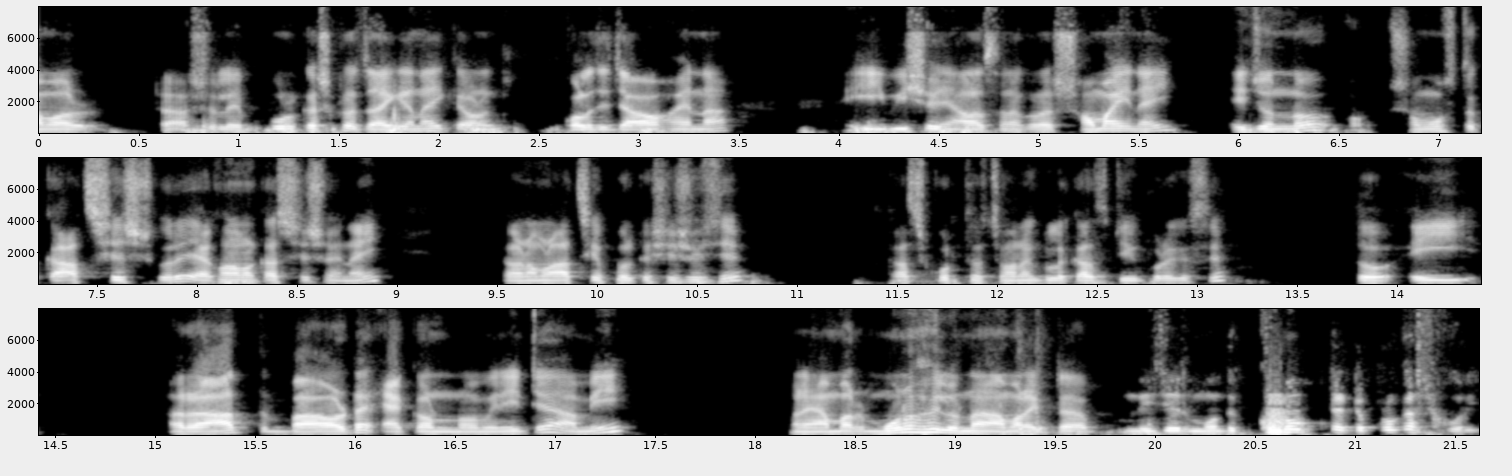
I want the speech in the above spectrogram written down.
আমারটা আসলে প্রকাশ করার জায়গা নাই। কারণ কলেজে যাওয়া হয় না। এই বিষয়ে আলোচনা করার সময় নাই। এই জন্য সমস্ত কাজ শেষ করে এখন আমার কাজ শেষ হয় নাই। কারণ আমার আজকে পরীক্ষা শেষ হয়েছে কাজ করতে হচ্ছে, অনেকগুলো কাজ ডিউ পড়ে গেছে। তো এই রাত ১২টা ৫১ মিনিটে আমি মানে আমার মনে হইল না আমার একটা নিজের মধ্যে ক্ষোভটা একটা প্রকাশ করি।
